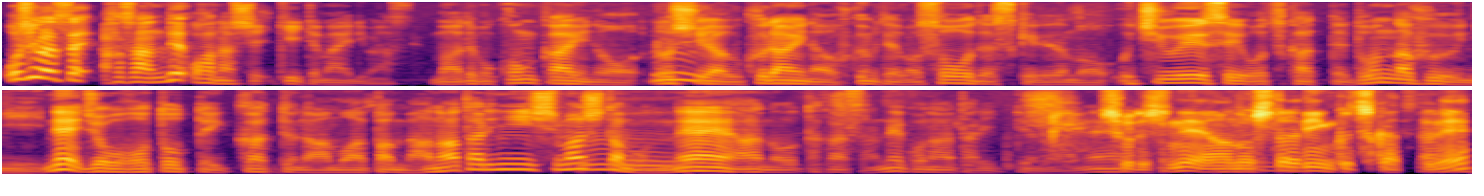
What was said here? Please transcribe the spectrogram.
お知らせせ挟んでお話聞いてまいります。まあでも今回のロシア、ウクライナを含めてもそうですけれども、宇宙衛星を使ってどんな風にね情報を取っていくかっていうのはもうやっぱ目の当たりにしましたもんね、あの高橋さんねこの辺りっていうのはね。そうですね、あのスターリンク使ってね。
